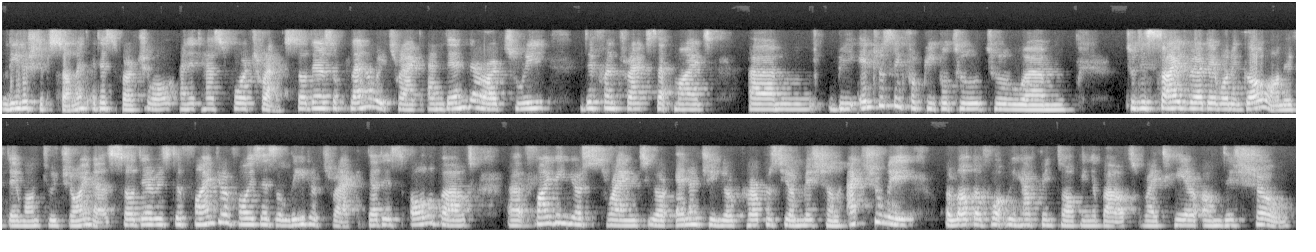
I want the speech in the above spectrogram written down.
Leadership Summit. It is virtual and it has four tracks. So there's a plenary track, and then there are three different tracks that might um, be interesting for people to to um, to decide where they want to go on if they want to join us. So there is the Find Your Voice as a Leader track that is all about uh, finding your strength, your energy, your purpose, your mission. Actually, a lot of what we have been talking about right here on this show.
